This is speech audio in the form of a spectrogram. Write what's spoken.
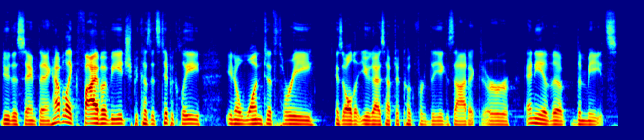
do the same thing. Have like five of each because it's typically, you know, one to three is all that you guys have to cook for the exotic or any of the, the meats.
